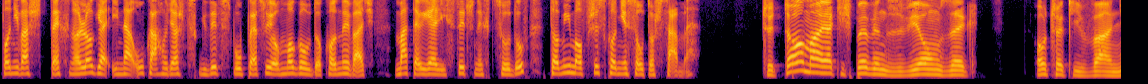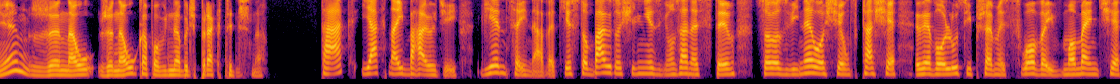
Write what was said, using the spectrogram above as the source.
ponieważ technologia i nauka, chociaż gdy współpracują, mogą dokonywać materialistycznych cudów, to mimo wszystko nie są tożsame. Czy to ma jakiś pewien związek z oczekiwaniem, że, nau że nauka powinna być praktyczna? Tak, jak najbardziej. Więcej nawet. Jest to bardzo silnie związane z tym, co rozwinęło się w czasie rewolucji przemysłowej w momencie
